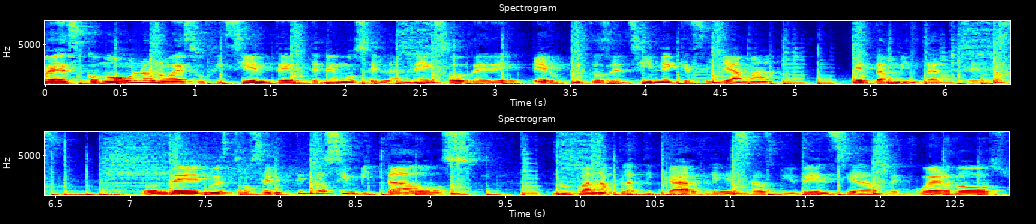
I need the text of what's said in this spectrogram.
Pues como uno no es suficiente, tenemos el anexo de eructitos del cine que se llama ¿Qué tan vintage eres? Donde nuestros eructitos invitados nos van a platicar de esas vivencias, recuerdos,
